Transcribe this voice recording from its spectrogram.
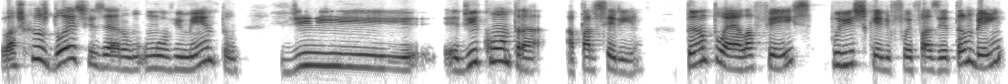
eu acho que os dois fizeram um movimento de, de ir contra a parceria. Tanto ela fez, por isso que ele foi fazer também.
